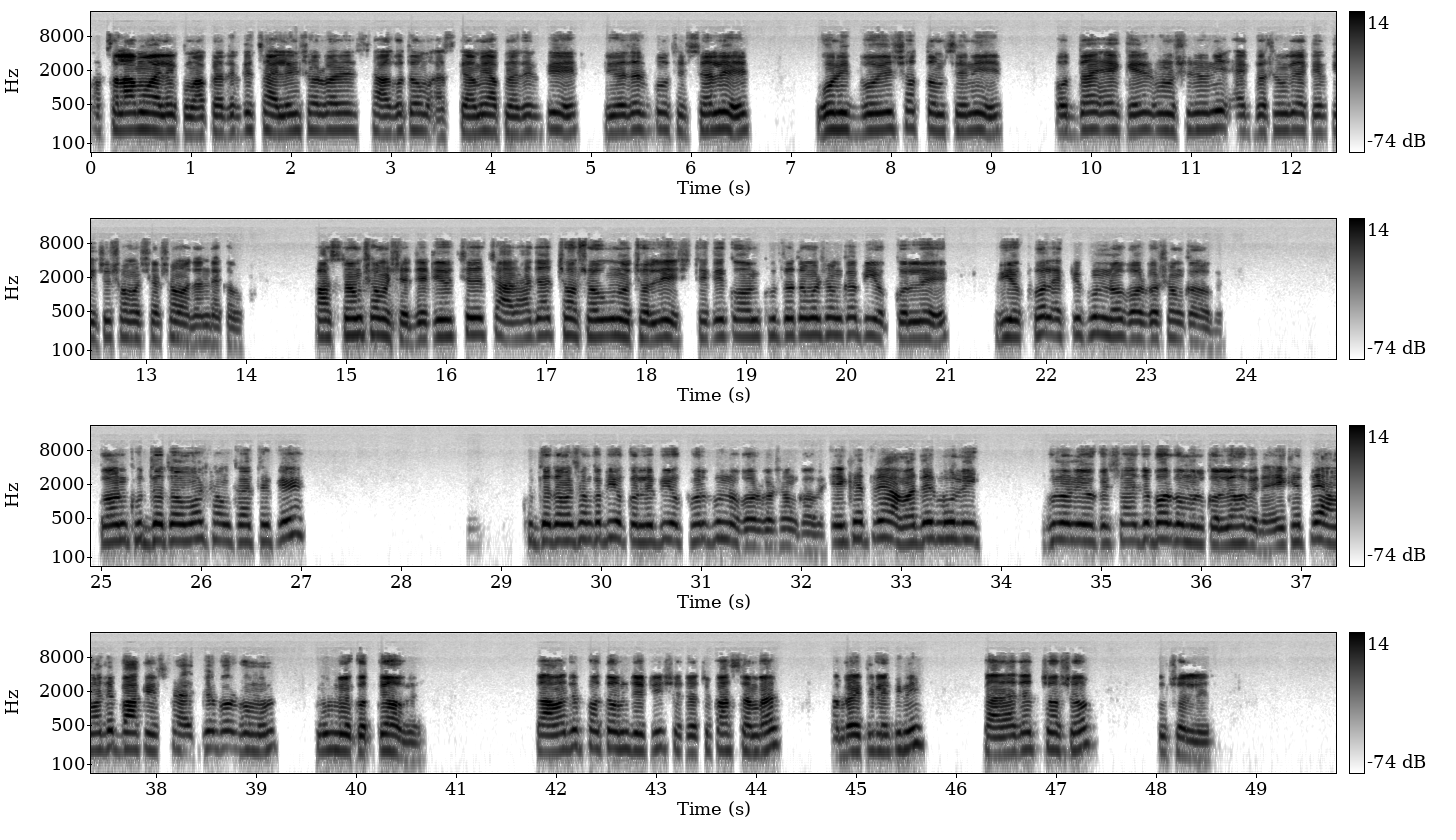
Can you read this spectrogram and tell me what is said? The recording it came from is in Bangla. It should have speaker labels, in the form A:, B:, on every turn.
A: আসসালামু আলাইকুম। আপনাদেরকে সাইলেন্ট সার্ভারে স্বাগতম। আজকে আমি আপনাদেরকে দুই হাজার পঁচিশ সালে গণিত বইয়ের সপ্তম শ্রেণির অধ্যায় একের অনুশীলনী এক দশমিক একের কিছু সমস্যার সমাধান দেখাবো। পাঁচ নং সমস্যা, যেটি হচ্ছে চার হাজার ছশো উনচল্লিশ থেকে কোন ক্ষুদ্রতম সংখ্যা বিয়োগ করলে বিয়োগফল একটি পূর্ণ বর্গ সংখ্যা হবে? কোন ক্ষুদ্রতম সংখ্যা থেকে ক্ষুদ্রতম সংখ্যা বিয়োগ করলে বিয়োগফল পূর্ণবর্গ সংখ্যা হবে। এই ক্ষেত্রে আমাদের মৌলিক গুণনীয়কের সাহায্যে বর্গমূল করলে হবে না। এই ক্ষেত্রে আমাদের বাকের সাহায্যে বর্গমূল নির্ণয় করতে হবে। তো আমাদের প্রথম যেটি, সেটা হচ্ছে পাঁচ নাম্বার। আমরা এটি লিখে নিই চার হাজার ছশো উনচল্লিশ।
